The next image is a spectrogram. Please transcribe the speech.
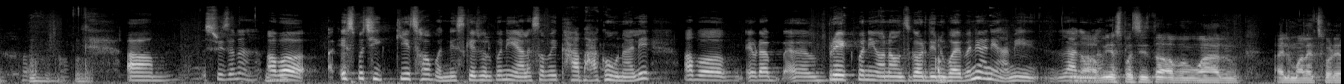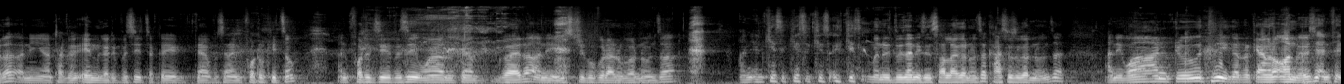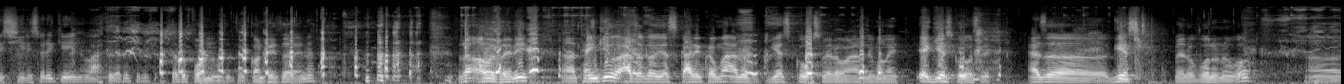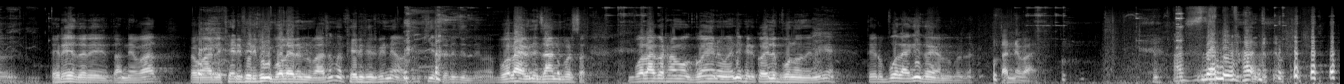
सृजना अब यसपछि के छ भन्ने स्केड्युल पनि यहाँलाई सबै थाहा भएको हुनाले अब एउटा ब्रेक पनि अनाउन्स गरिदिनु भयो भने अनि हामी लागौँ अब यसपछि त अब उहाँहरू अहिले मलाई छोडेर अनि यहाँ ठक्कै एन्ड गरेपछि टक्कै त्यहाँ पछि हामी फोटो खिच्छौँ। अनि फोटो खिचेपछि उहाँहरू त्यहाँ गएर अनि हिस्ट्रीको कुराहरू गर्नुहुन्छ। अनि अनि के छ के छ के छ के छ भनेर दुईजना एकछिन सल्लाह गर्नुहुन्छ खासुस गर्नुहुन्छ। अनि वान टू थ्री गरेर क्यामेरा अन भएपछि अनि फेरि सिरियस फेरि केही नभएको गरेर पढ्नुहुन्छ त्यो कन्ट्री छ होइन? र अब चाहिँ नि थ्याङ्क यू आजको यस कार्यक्रममा आज गेस्ट कोच भएर उहाँहरूले मलाई a guest coach as a guest मेरो बोलाउनु भयो धेरै धेरै धन्यवाद। र उहाँहरूले फेरि फेरि पनि बोलाइरहनु भएको छ म फेरि फेरि पनि आउँछु। के छ अरे जिन्दगीमा? बोलायो भने जानुपर्छ। बोलाएको ठाउँमा गएन भने फेरि कहिले बोलाउँदैन क्या त्यही भएर बोलाएकै गइहाल्नुपर्छ। धन्यवाद। हस् धन्यवाद।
